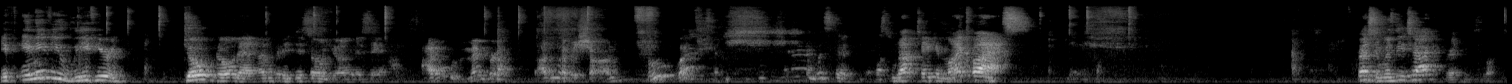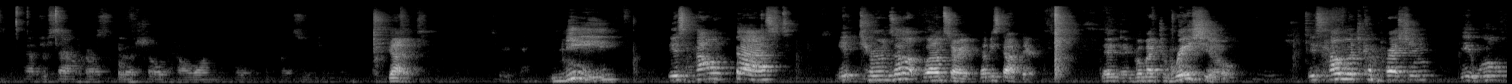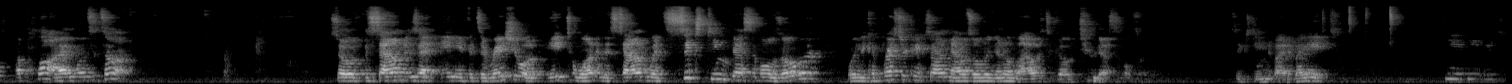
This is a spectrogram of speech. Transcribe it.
If any of you leave here and don't know that, I'm going to disown you. I'm going to say, I don't remember. I don't remember Sean. Who? What? Yeah, must have, must have not taken my class. Preston, was the attack? After sound crosses the threshold, how long before the compressor turns on? Got it. Knee is how fast it turns up. Well, I'm sorry. Let me stop there. Then Go back to ratio. Is how much compression it will apply once it's on. So if the sound is at eight, if it's a ratio of eight to one, and the sound went 16 decibels over, when the compressor kicks on, now it's only going to allow it to go two decibels over. 16 divided by eight. Can you repeat ratio?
